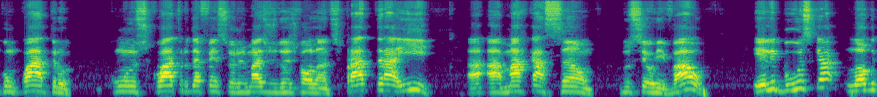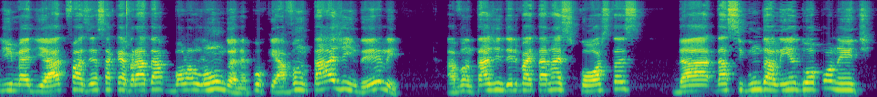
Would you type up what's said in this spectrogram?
com quatro com os quatro defensores mais os dois volantes para atrair a, a, marcação do seu rival, ele busca logo de imediato fazer essa quebrada bola longa, né? Porque a vantagem dele, a vantagem dele vai estar nas costas da, da segunda linha do oponente.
